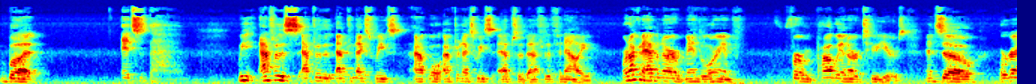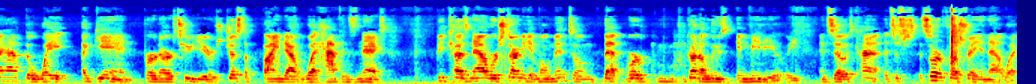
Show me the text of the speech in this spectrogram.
But it's we after this after the after next week's uh, well after next week's episode after the finale, we're not gonna have another Mandalorian for probably another two years, and so we're gonna have to wait again for another two years just to find out what happens next because now we're starting to get momentum that we're gonna lose immediately. And so it's kind of, it's just, it's sort of frustrating in that way.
